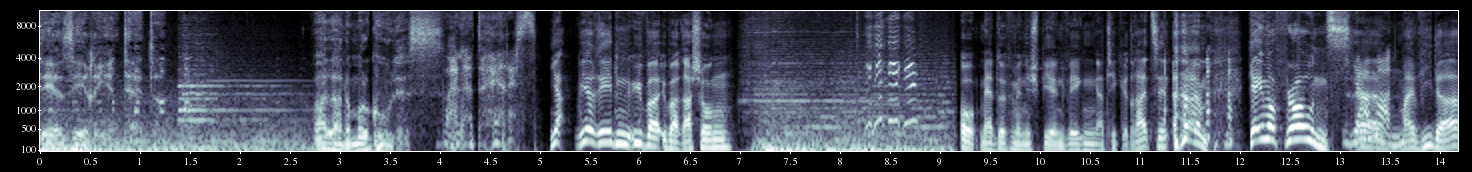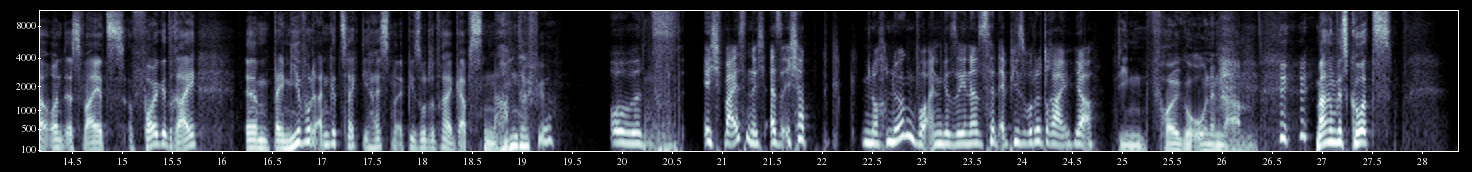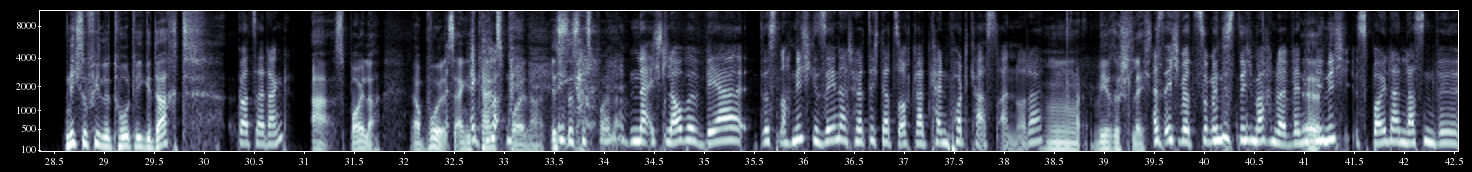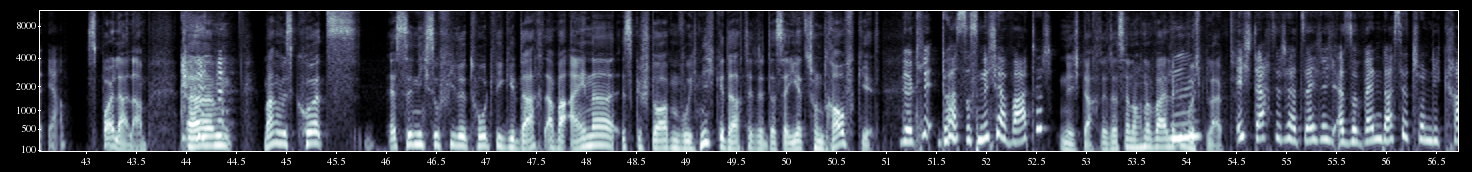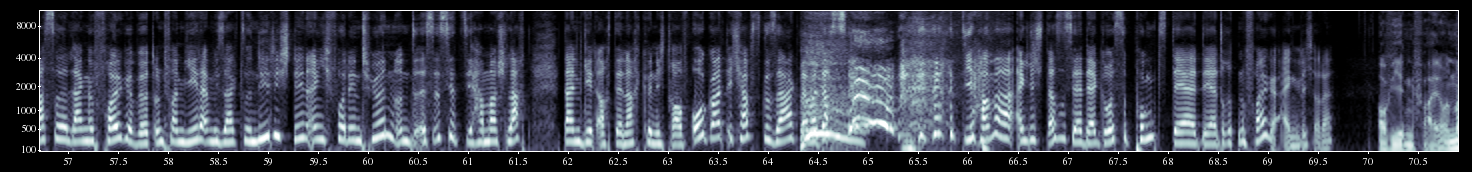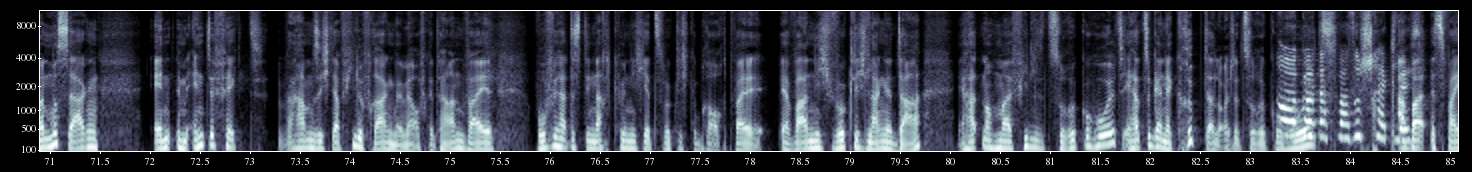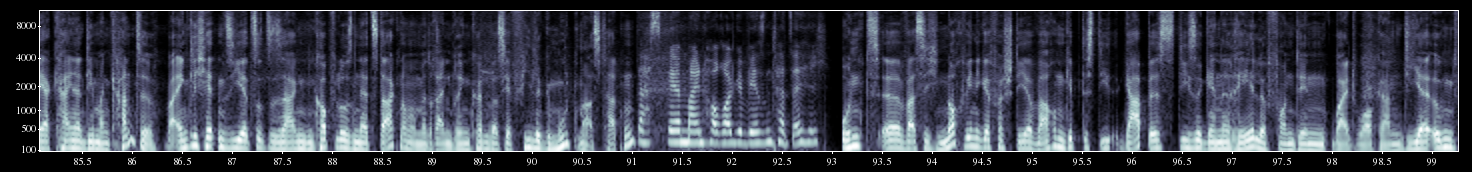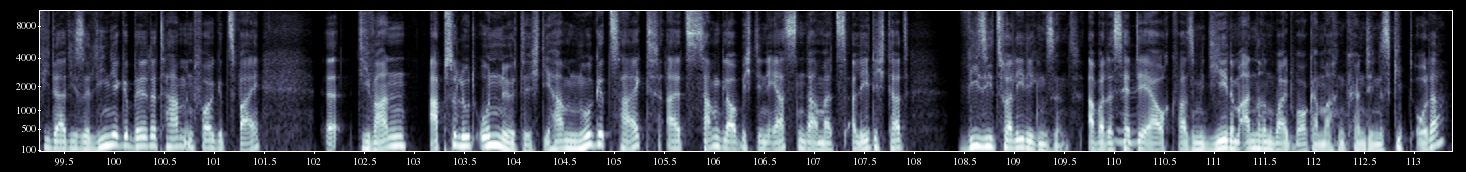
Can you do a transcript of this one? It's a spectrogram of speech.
Der Serientäter. Valade Morgulis. Valad Harris. Ja, wir reden über Überraschungen. Oh, mehr dürfen wir nicht spielen wegen Artikel 13. Game of Thrones. Ja, Äh, Mann. mal wieder und es war jetzt Folge 3. Ähm, bei mir wurde angezeigt, die heißt nur Episode 3. Gab es einen Namen dafür? Und ich weiß nicht. Also ich habe noch nirgendwo angesehen. Also es ist halt Episode 3, ja. Die Folge ohne Namen. Machen wir es kurz. Nicht so viele tot wie gedacht. Gott sei Dank. Ah, Spoiler. Obwohl, ist eigentlich Ich kein Spoiler. Ist das ein Spoiler? Na, ich glaube, wer das noch nicht gesehen hat, hört sich dazu auch gerade keinen Podcast an, oder? Hm, wäre schlecht. Also ich würde es zumindest nicht machen, weil wenn Äh. ich mich nicht spoilern lassen will, ja. Spoiler-Alarm. ähm, machen wir es kurz. Es sind nicht so viele tot wie gedacht, aber einer ist gestorben, wo ich nicht gedacht hätte, dass er jetzt schon drauf geht. Wirklich? Du hast es nicht erwartet? Nee, ich dachte, dass er noch eine Weile Hm, übrig bleibt. Ich dachte tatsächlich, also wenn das jetzt schon die krasse lange Folge wird und von jeder irgendwie sagt so, nee, die stehen eigentlich vor den Türen und es ist jetzt die Hammerschlacht, dann geht auch der Nachtkönig drauf. Oh Gott, ich hab's gesagt, aber das ist die Hammer eigentlich, das ist ja der größte Punkt der, der dritten Folge eigentlich, oder? Auf jeden Fall. Und man muss sagen, en im Endeffekt haben sich da viele Fragen bei mir aufgetan, weil wofür hat es den Nachtkönig jetzt wirklich gebraucht? Weil er war nicht wirklich lange da. Er hat nochmal viele zurückgeholt. Er hat sogar in der Krypta Leute zurückgeholt. Oh Gott, das war so schrecklich. Aber es war ja keiner, den man kannte. Weil eigentlich hätten sie jetzt sozusagen den kopflosen Ned Stark nochmal mit reinbringen können, was ja viele gemutmaßt hatten. das wäre mein Horror gewesen tatsächlich. Und äh, was ich noch weniger verstehe, warum gibt es die, gab es diese Generäle von den White Walkern, die ja irgendwie da diese Linie gebildet haben in Folge 2? Äh, die waren absolut unnötig. Die haben nur gezeigt, als Sam, glaube ich, den ersten damals erledigt hat, wie sie zu erledigen sind. Aber das Mhm. hätte er auch quasi mit jedem anderen White Walker machen können, den es gibt, oder?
